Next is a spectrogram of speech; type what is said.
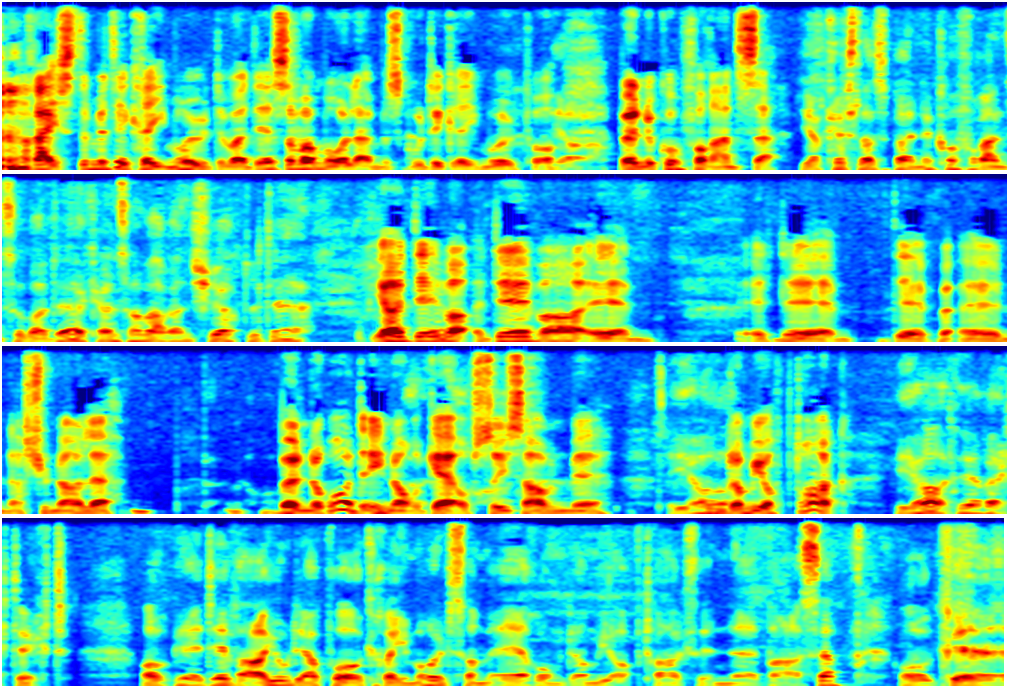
reiste vi til Grimerud. Det var det som var målet. Vi skulle til Grimerud på ja. bønnekonferanse. Ja, Hva slags bønnekonferanse var det? Hvem som arrangerte det? Ja, det var, det var eh, det, det eh, nasjonale bønnerådet i Norge, også i sammen med ja. Ungdom i oppdrag. Ja, det er riktig. Og det var jo der på Grøymerud, som er Ungdom i oppdrag sin eh, base. Og eh,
